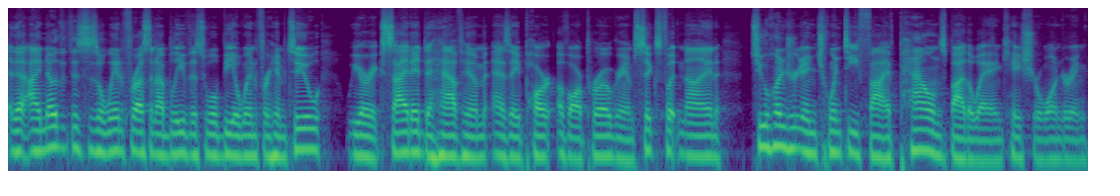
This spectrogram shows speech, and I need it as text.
I know that this is a win for us, and I believe this will be a win for him too. We are excited to have him as a part of our program. Six foot nine, 225 pounds, by the way, in case you're wondering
